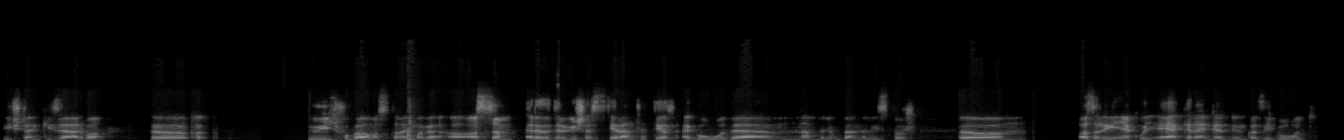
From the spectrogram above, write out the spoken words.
Isten kizárva, uh, ő így fogalmazta meg maga. Azt hiszem eredetileg is ezt jelentheti az ego, de nem vagyok benne biztos. Uh, az a lényeg, hogy el kell engednünk az igót,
